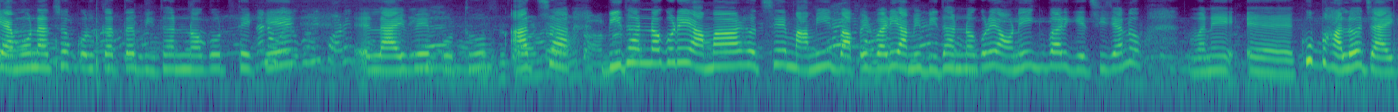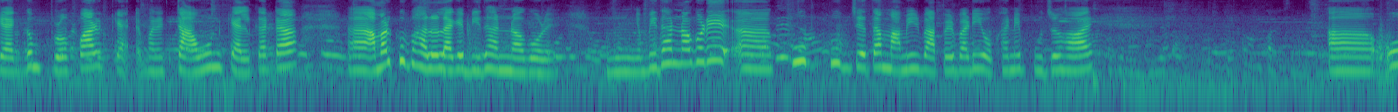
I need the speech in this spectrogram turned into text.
কেমন আছো কলকাতা বিধাননগর থেকে লাইভে প্রথম? আচ্ছা বিধাননগরে আমার হচ্ছে মামির বাপের বাড়ি, আমি বিধাননগরে অনেকবার গেছি, জানো? মানে খুব ভালো জায়গা, একদম প্রপার মানে টাউন ক্যালকাটা। আমার খুব ভালো লাগে বিধাননগরে। বিধাননগরে খুব খুব যেতাম মামির বাপের বাড়ি, ওখানে পুজো হয়। ও,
